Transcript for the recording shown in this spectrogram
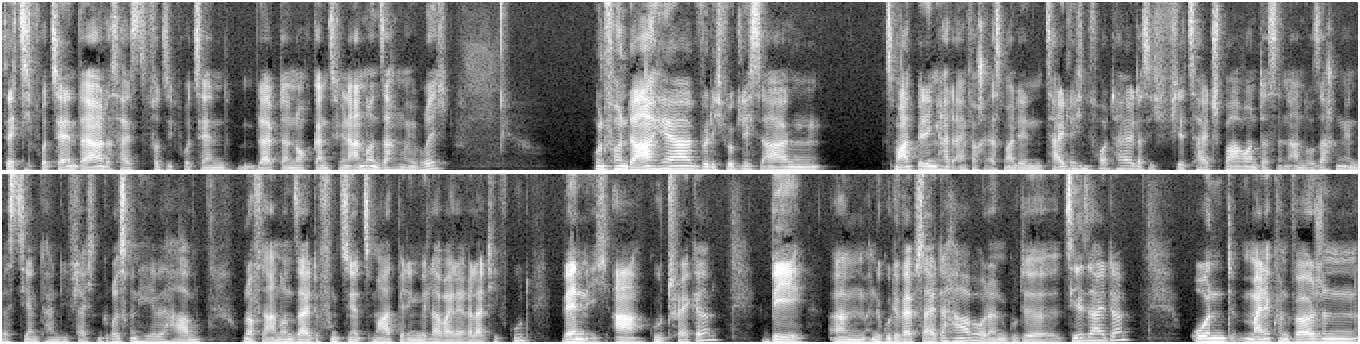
60 Prozent, ja, das heißt 40 Prozent bleibt dann noch ganz vielen anderen Sachen übrig. Und von daher würde ich wirklich sagen, Smart Bidding hat einfach erstmal den zeitlichen Vorteil, dass ich viel Zeit spare und das in andere Sachen investieren kann, die vielleicht einen größeren Hebel haben. Und auf der anderen Seite funktioniert Smart Bidding mittlerweile relativ gut, wenn ich A gut tracke, B ähm, eine gute Webseite habe oder eine gute Zielseite und meine Conversion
